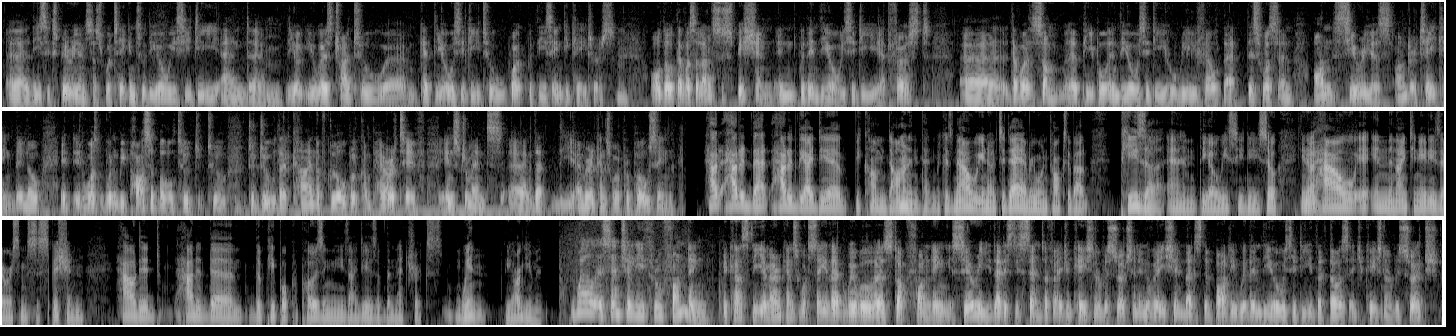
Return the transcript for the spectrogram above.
Uh, these experiences were taken to the OECD, and um, the US tried to um, get the OECD to work with these indicators. Mm. Although there was a lot of suspicion in within the OECD at first, uh, there were some uh, people in the OECD who really felt that this was an unserious undertaking. They know it, it was wouldn't be possible to to to do that kind of global comparative instruments uh, that the Americans were proposing. How, how did that how did the idea become dominant then? Because now you know today everyone talks about PISA and the OECD. So you know yeah. how in the 1980s there was some suspicion how did how did the the people proposing these ideas of the metrics win the argument? Well, essentially through funding, because the Americans would say that we will uh, stop funding CERI, that is the Center for Educational Research and Innovation. That is the body within the OECD that does educational research.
